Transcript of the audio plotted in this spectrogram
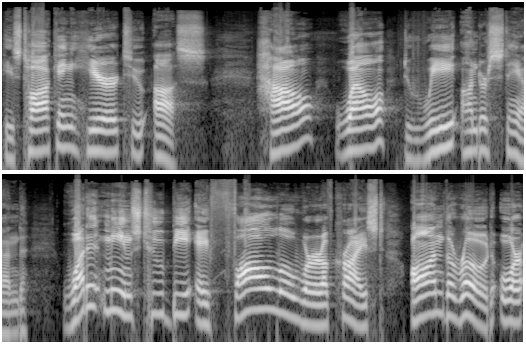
he's talking here to us. How well do we understand what it means to be a follower of Christ on the road or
